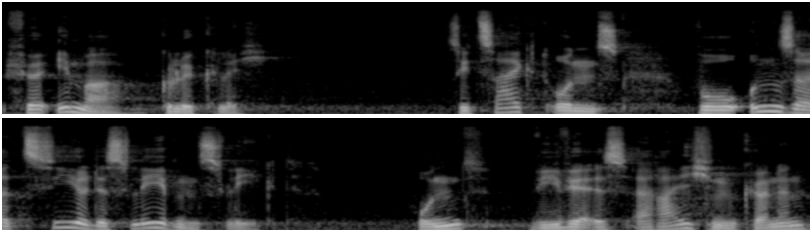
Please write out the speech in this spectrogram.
für immer glücklich. Sie zeigt uns, wo unser Ziel des Lebens liegt und wie wir es erreichen können,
